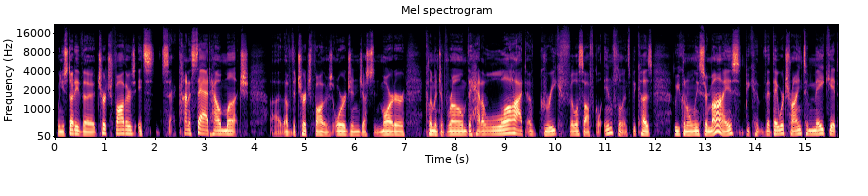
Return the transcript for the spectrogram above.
When you study the church fathers, it's, it's uh, kind of sad how much uh, of the church fathers Origen, Justin Martyr, Clement of Rome. They had a lot of Greek philosophical influence because we can only surmise because, that they were trying to make it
